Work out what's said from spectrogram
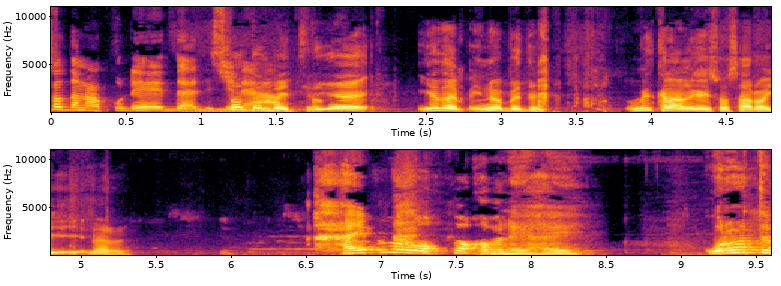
soddonaa ku dhehe dadiis soddon bay tiriye iyada inoo bedel mid kale aniga soo saaro dherle hay cumar waa ku soo qabanaya hay war horta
